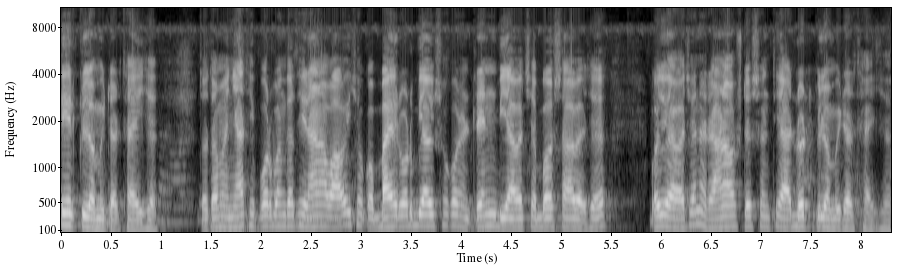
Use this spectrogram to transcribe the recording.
તેર કિલોમીટર થાય છે. તો તમે ત્યાંથી પોરબંદરથી રાણાવાવ આવી શકો, બાય રોડ બી આવી શકો ને, ટ્રેન બી આવે છે, બસ આવે છે બધું આવે છે ને રાણાવ સ્ટેશનથી આ દોઢ કિલોમીટર થાય છે.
